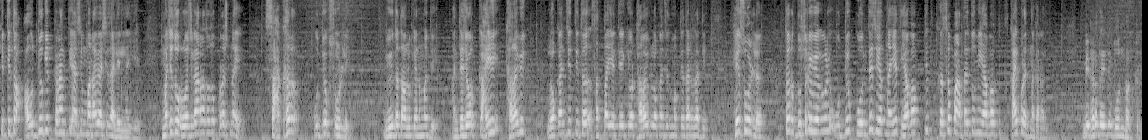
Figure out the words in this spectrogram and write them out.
की तिथं औद्योगिक क्रांती अशी म्हणावी अशी झालेली नाही आहे म्हणजे जो रोजगाराचा जो प्रश्न आहे साखर उद्योग सोडले विविध तालुक्यांमध्ये आणि त्याच्यावर काही ठराविक लोकांची तिथं सत्ता येते किंवा ठराविक लोकांची मक्तेदारी राहते हे सोडलं तर दुसरे वेगवेगळे उद्योग कोणतेच येत नाहीत ह्या बाबतीत कसं पाहताय तुम्ही ह्या बाबतीत काय प्रयत्न कराल? मी खरं तर याचे दोन भाग करेन.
